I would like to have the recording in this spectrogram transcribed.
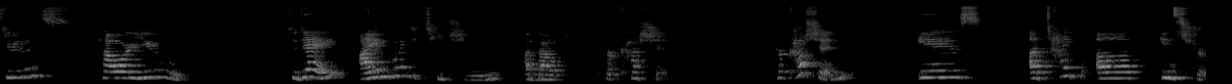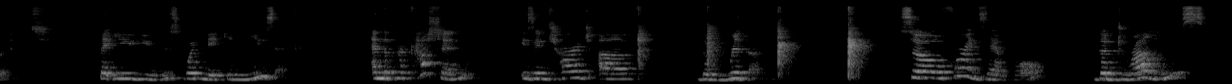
students, how are you? Today I am going to teach you about percussion. Percussion is a type of instrument that you use when making music. And the percussion is in charge of the rhythm. So for example, the drums,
